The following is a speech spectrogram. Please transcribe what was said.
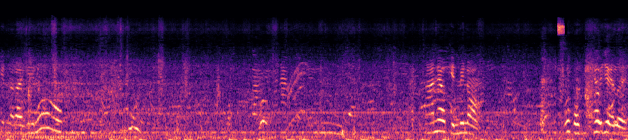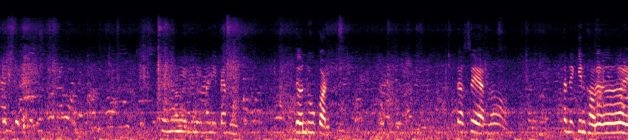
กินอะไรดีเนาะหาแนวกินพี่น้อง อุ้ยเขาเยอะแยะเลยเฮ้ยมานี่มานี่มานี่แป๊บนึงเดินดูก่อนจะเสียบเนาะท่านได้กินเขาวเลย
